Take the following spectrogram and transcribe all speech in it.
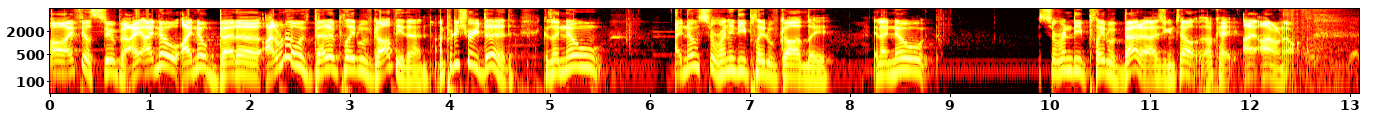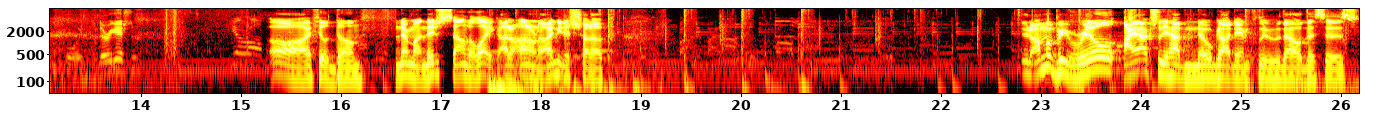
Oh, I feel stupid. I I know I know Beta. I don't know if Beta played with Godly then. I'm pretty sure he did, because I know I know Serenity played with Godly, and I know Serenity played with Beta, as you can tell. Okay, I I don't know. Oh, I feel dumb. Never mind. They just sound alike. I don't. I don't know. I need to shut up. Dude, I'm gonna be real. I actually have no goddamn clue who the hell this is.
